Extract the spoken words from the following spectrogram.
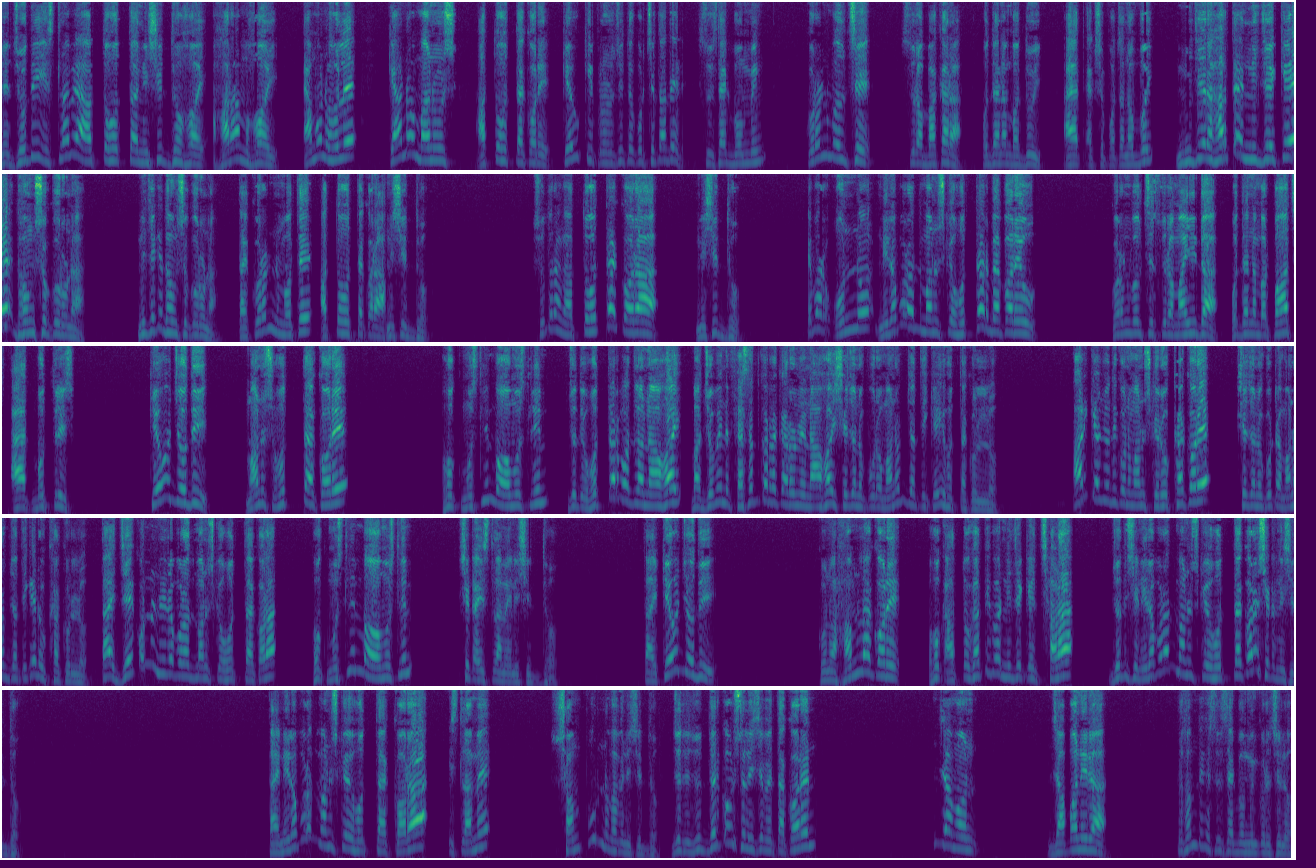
যে যদি ইসলামে আত্মহত্যা নিষিদ্ধ হয়, হারাম হয়, এমন হলে কেন মানুষ আত্মহত্যা করে? কেউ কি প্ররোচিত করছে তাদের? সুইসাইড বোম্বিং কোরআন বলছে, সুরা বাকারা, অধ্যায় নম্বর দুই, আয়াত একশো পঁচানব্বই, নিজের হাতে নিজেকে ধ্বংস করো না। নিজেকে ধ্বংস করো না। তাই কোরআনের মতে আত্মহত্যা করা নিষিদ্ধ। সুতরাং আত্মহত্যা করা নিষিদ্ধ। এবার অন্য নিরপরাধ মানুষকে হত্যার ব্যাপারেও কোরআন বলছে সুরা মাইদা, অধ্যায় নম্বর পাঁচ, আয়াত বত্রিশ। কেউ যদি মানুষ হত্যা করে, হোক মুসলিম বা অমুসলিম, যদি হত্যার বদলা না হয় বা জমিনে ফ্যাসাদ করার কারণে না হয় সেজন্য পুরো মানব জাতিকেই হত্যা করল। আর কেউ যদি কোনো মানুষকে রক্ষা করে সেজন্য গোটা মানব জাতিকে রক্ষা করল। তাই যে কোনো নিরপরাধ মানুষকে হত্যা করা, হোক মুসলিম বা অমুসলিম, সেটা ইসলামে নিষিদ্ধ। তাই কেউ যদি কোনো হামলা করে হোক আত্মঘাতী বা নিজেকে ছাড়া, যদি সে নিরপরাধ মানুষকে হত্যা করে, সেটা নিষিদ্ধ। তাই নিরপরাধ মানুষকে হত্যা করা ইসলামে সম্পূর্ণভাবে নিষিদ্ধ। যদি যুদ্ধের কৌশল হিসেবে তা করেন, যেমন জাপানিরা প্রথম থেকে সুইসাইড বোম্বিং করেছিল।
